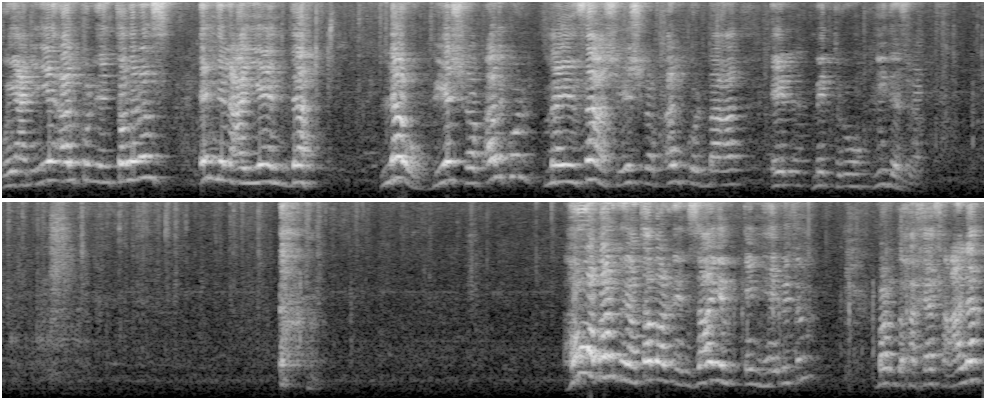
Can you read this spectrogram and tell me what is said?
ويعني إيه alcohol intolerance إن العيان ده لو بيشرب ألكول ما ينفعش يشرب ألكول مع المترونيدازول هو برضه يعتبر enzyme inhibitor برضه هخاف على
